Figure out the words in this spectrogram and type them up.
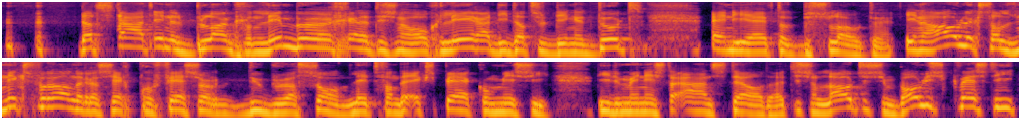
Dat staat in het belang van Limburg en het is een hoogleraar die dat soort dingen doet en die heeft dat besloten. Inhoudelijk zal het niks veranderen, zegt professor Dubuisson, lid van de expertcommissie die de minister aanstelde. Het is een louter symbolische kwestie,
